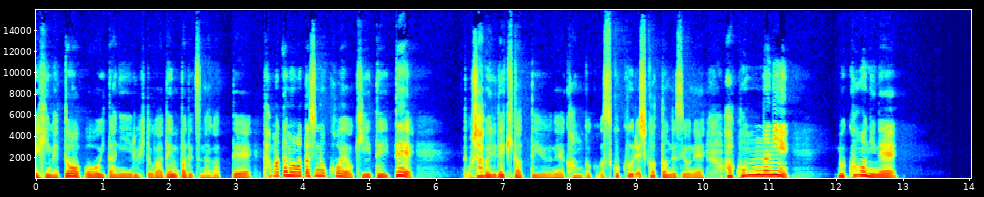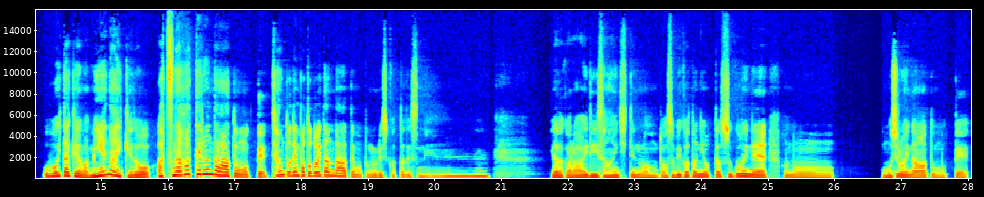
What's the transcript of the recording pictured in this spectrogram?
愛媛と大分にいる人が電波でつながって、たまたま私の声を聞いていて、おしゃべりできたっていうね、感覚がすごく嬉しかったんですよね。あ、こんなに向こうにね、大分県は見えないけど、あ、繋がってるんだと思って、ちゃんと電波届いたんだって思ったの嬉しかったですね。いや、だから ID31 っていうのは本当遊び方によってはすごいね、あのー、面白いなと思って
